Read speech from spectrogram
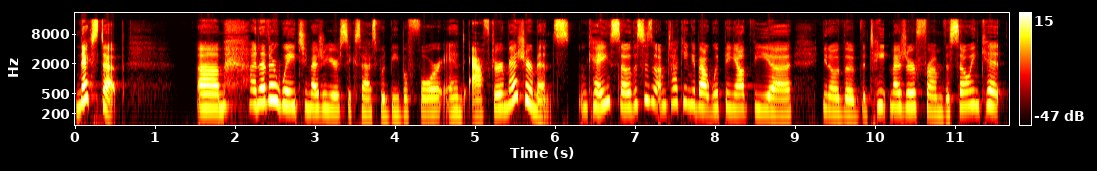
next up. Um, another way to measure your success would be before and after measurements. Okay, so this is I'm talking about whipping out the uh, you know the the tape measure from the sewing kit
